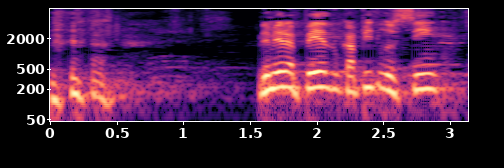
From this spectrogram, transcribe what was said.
Primeira Pedro, capítulo 5.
